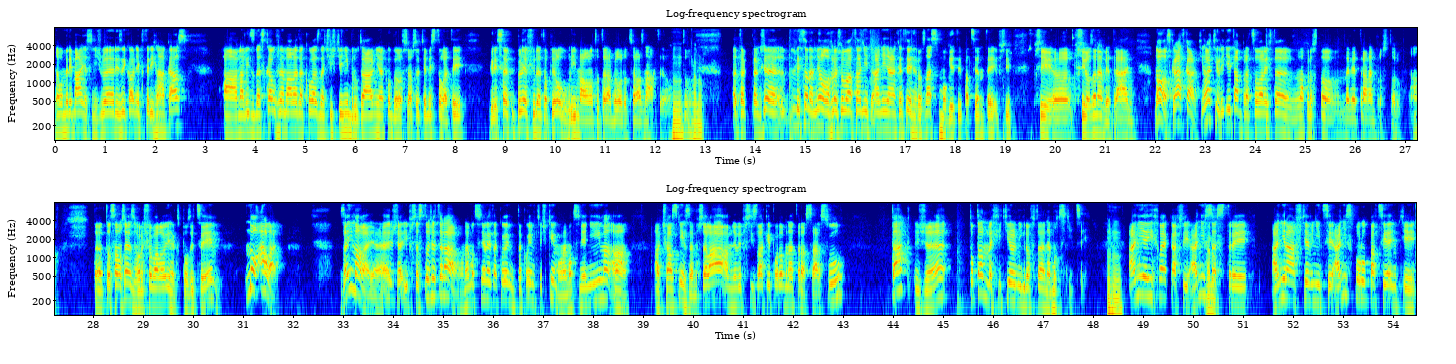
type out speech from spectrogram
nebo minimálně snižuje riziko některých nákaz. A navíc dneska už nemáme takové znečištění brutální, jako bylo třeba před těmi 100 lety, kdy se úplně všude topilo uhlím a ono to teda bylo docela znát. Jo. Hmm, to, ano. Tak, takže by to nemělo ohrožovat ani, ani nějaké ty hrozné smogy, ty pacienty při, při uh, přirozeném větrání. No, zkrátka, tihleti lidi tam pracovali v té naprosto nevětraném prostoru. No. To, to samozřejmě zhoršovalo jejich expozici. No ale zajímavé je, že i přesto, že teda onemocněli takovým, takovým těžkým onemocněním a, a část z nich zemřela a měli příznaky podobné teda SARSu, takže to tam nechytil nikdo v té nemocnici. Mm-hmm. Ani jejich lékaři, ani ano. sestry, ani návštěvníci, ani spolupacienti.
